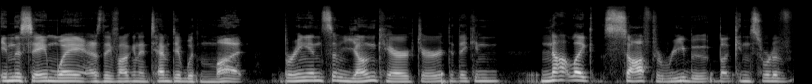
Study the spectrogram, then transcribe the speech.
in the same way as they fucking attempted with Mutt, bring in some young character that they can not like soft reboot, but can sort of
